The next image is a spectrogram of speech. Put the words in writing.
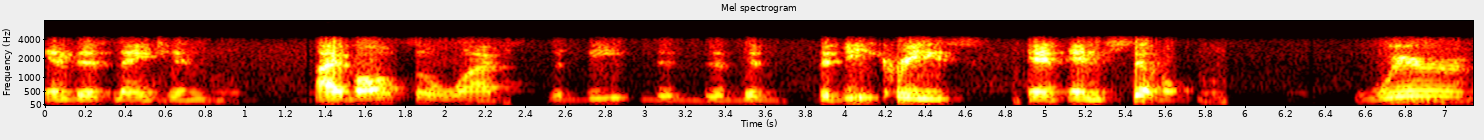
in this nation, I've also watched the de- the, the, the, the decrease in, in civil. We're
